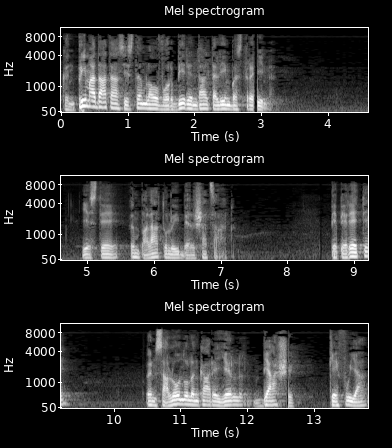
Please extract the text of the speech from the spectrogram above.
Când prima dată asistăm la o vorbire în altă limbă străină, este în palatul lui Belșațar. Pe perete, în salonul în care el bea și chefuia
